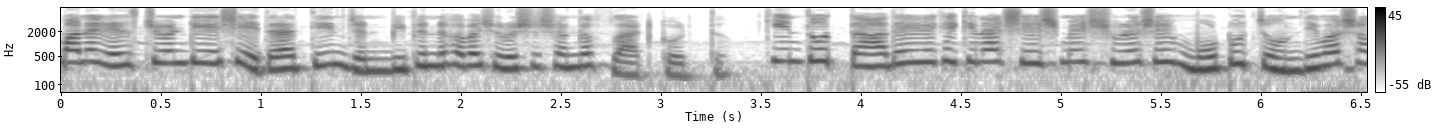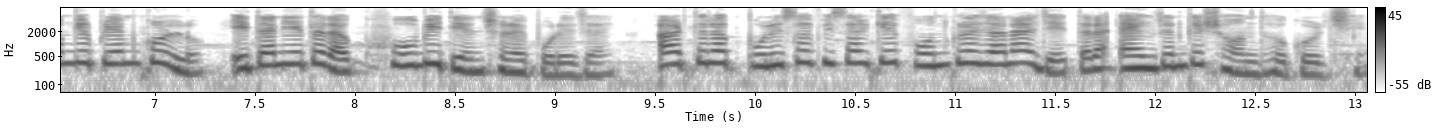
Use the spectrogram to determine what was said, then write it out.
মানে রেস্টুরেন্টে এসে তারা তিনজন বিভিন্নভাবে সুরেশের সঙ্গে ফ্লার্ট করত। কিন্তু তাদের রেখে কিনা শেষমেশ সুরেশ ওই মোটু চন্দিমার সঙ্গে প্রেম করল, এটা নিয়ে তারা খুবই টেনশনে পড়ে যায়। আর তারা পুলিশ অফিসারকে ফোন করে জানায় যে তারা একজনকে সন্দেহ করছে।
